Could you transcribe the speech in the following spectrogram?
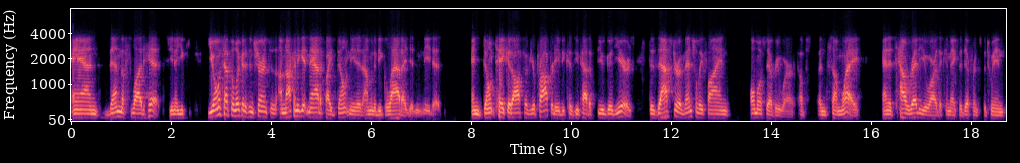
and then the flood hits. You know, you you almost have to look at his insurance as I'm not going to get mad if I don't need it. I'm going to be glad I didn't need it. And don't take it off of your property because you've had a few good years. Disaster eventually finds almost everywhere in some way. And it's how ready you are that can make the difference between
